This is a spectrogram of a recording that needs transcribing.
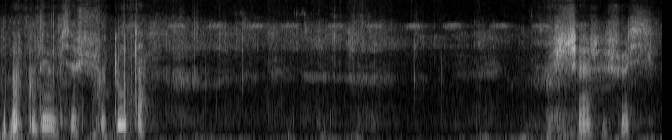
Тепер подивимося, що тут. Ще ж щось.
